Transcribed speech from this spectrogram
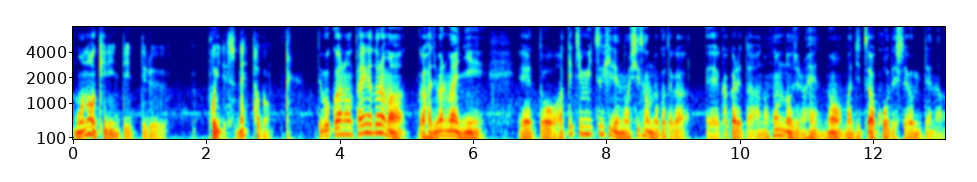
ものをキリンって言ってるっぽいですね、多分。で、僕はあの、大河ドラマが始まる前に、えっ、と、明智光秀の子孫の方が、えー、書かれた、あの、本能寺の変の、まあ、実はこうでしたよ、みたいな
